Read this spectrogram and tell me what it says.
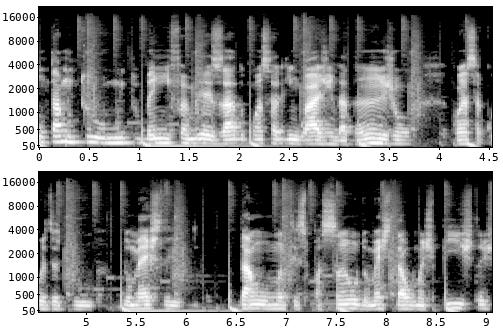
não tá muito, muito bem familiarizado com essa linguagem da dungeon, com essa coisa do, do mestre dar uma antecipação, do mestre dar algumas pistas,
